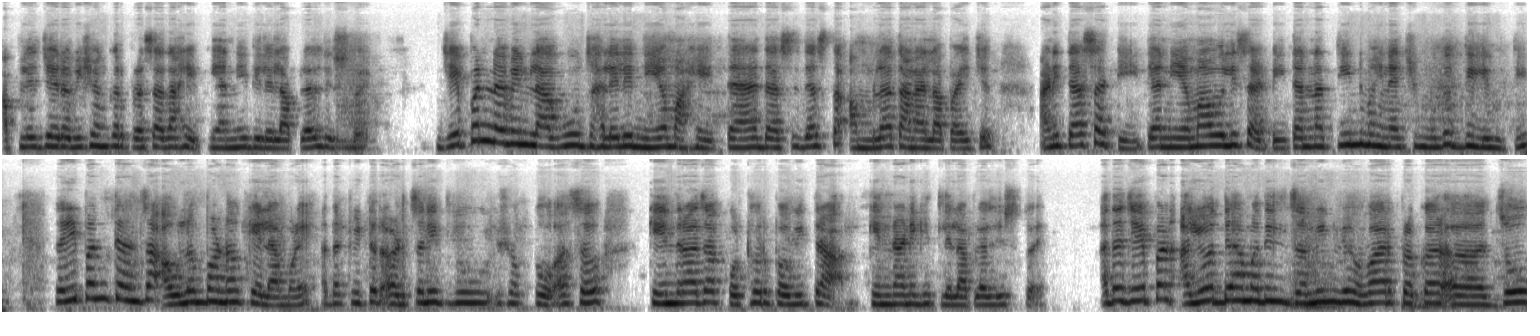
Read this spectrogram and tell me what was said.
आपले जे रविशंकर प्रसाद आहेत यांनी दिलेला आपल्याला दिसतोय. जे पण नवीन लागू झालेले नियम आहेत त्या जास्तीत जास्त अंमलात आणायला पाहिजेत आणि त्यासाठी त्या नियमावलीसाठी त्यांना तीन महिन्याची मुदत दिली होती. तरी पण त्यांचा अवलंब न केल्यामुळे आता ट्विटर अडचणीत येऊ शकतो असं केंद्राचा कठोर पवित्रा केंद्राने घेतलेला आपल्याला दिसतोय. आता जे पण अयोध्यामधील जमीन व्यवहार प्रकार जो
